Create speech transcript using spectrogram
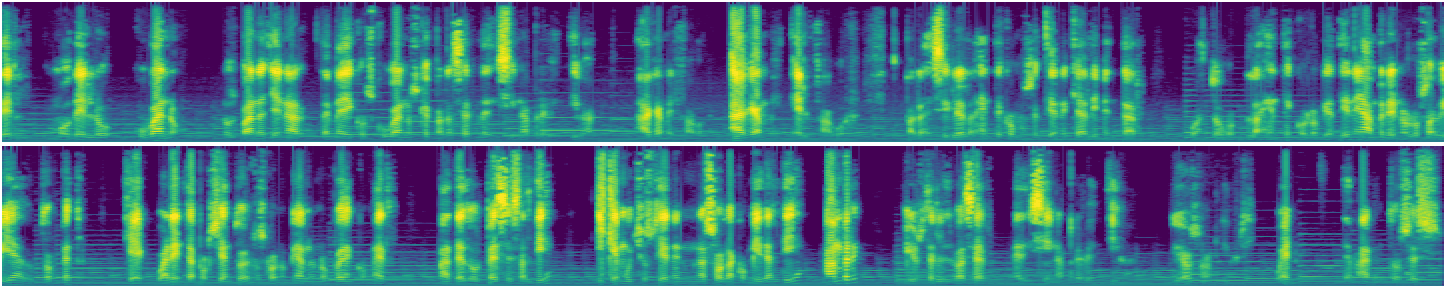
del modelo cubano. Nos van a llenar de médicos cubanos que para hacer medicina preventiva, hágame el favor, hágame el favor, para decirle a la gente cómo se tiene que alimentar cuando la gente en Colombia tiene hambre. No lo sabía, doctor Petro, que 40% de los colombianos no pueden comer más de dos veces al día y que muchos tienen una sola comida al día, hambre, y usted les va a hacer medicina preventiva. Dios nos libre. Bueno, de mar, entonces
